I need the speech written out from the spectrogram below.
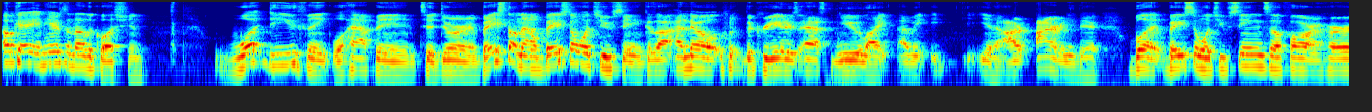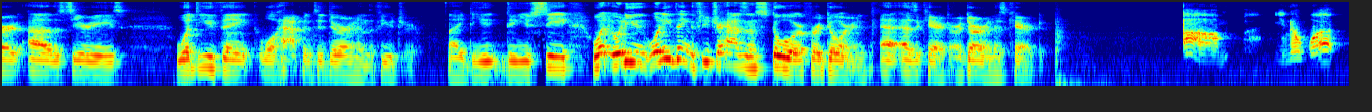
okay, and here's another question. What do you think will happen to Duran based on now, based on what you've seen? Because I, I, know the creators asking you, like, I mean, you know, irony there. But based on what you've seen so far and heard of the series, what do you think will happen to Duran in the future? Like, do you do you see what what do you what do you think the future has in store for Doran as a character or Duran as a character? Um, you know what?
